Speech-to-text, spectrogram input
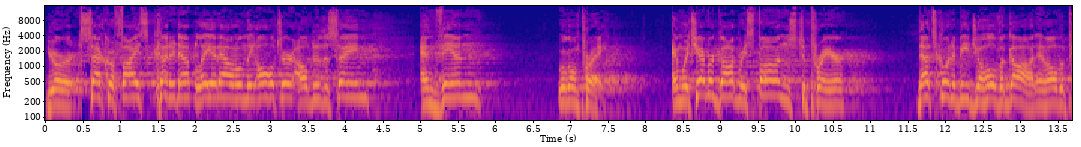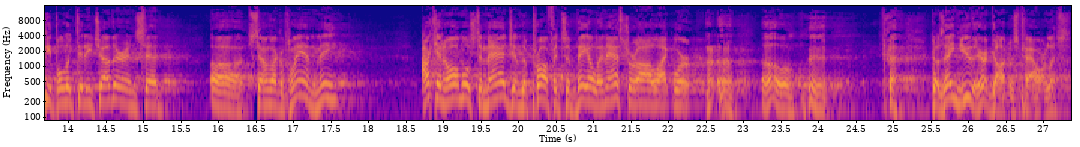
your sacrifice, cut it up, lay it out on the altar. I'll do the same. And then we're going to pray. And whichever God responds to prayer, that's going to be Jehovah God. And all the people looked at each other and said, uh, sounds like a plan to me. I can almost imagine the prophets of Baal and Ashtaroth like were, oh, because they knew their God was powerless.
